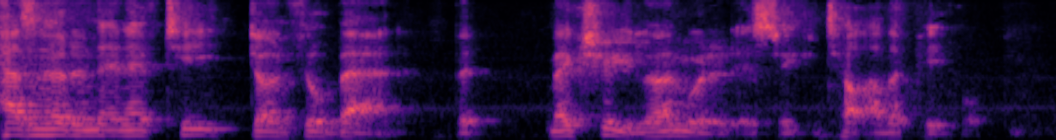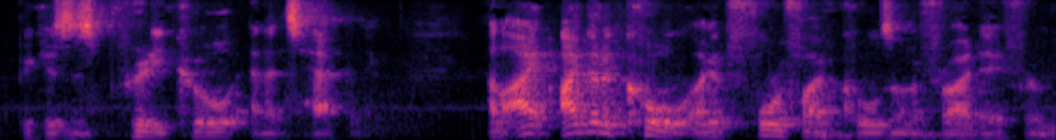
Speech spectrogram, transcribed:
hasn't heard an NFT, don't feel bad. But make sure you learn what it is so you can tell other people because it's pretty cool and it's happening. And I, I got a call, I got four or five calls on a Friday from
